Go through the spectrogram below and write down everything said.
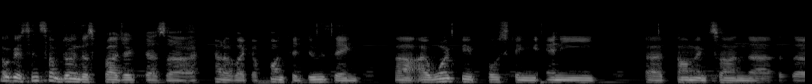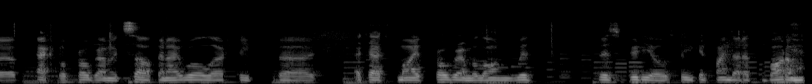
Okay, since I'm doing this project as a kind of like a fun to do thing, uh, I won't be posting any uh, comments on uh, the actual program itself, and I will actually uh, attach my program along with this video so you can find that at the bottom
